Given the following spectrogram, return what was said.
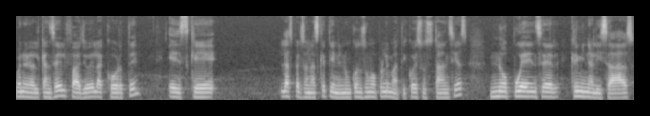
Bueno, el alcance del fallo de la Corte es que las personas que tienen un consumo problemático de sustancias no pueden ser criminalizadas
